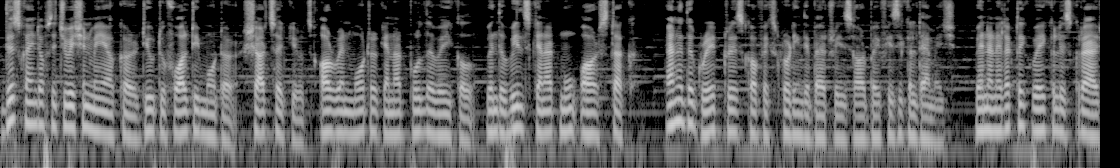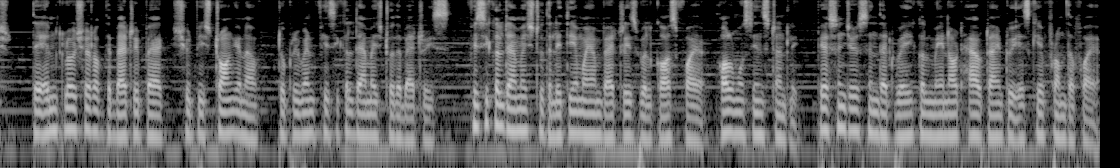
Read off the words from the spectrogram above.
This kind of situation may occur due to faulty motor, short circuits, or when motor cannot pull the vehicle, when the wheels cannot move or stuck. Another great risk of exploding the batteries are by physical damage. When an electric vehicle is crashed, the enclosure of the battery pack should be strong enough to prevent physical damage to the batteries. Physical damage to the lithium-ion batteries will cause fire almost instantly. Passengers in that vehicle may not have time to escape from the fire.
